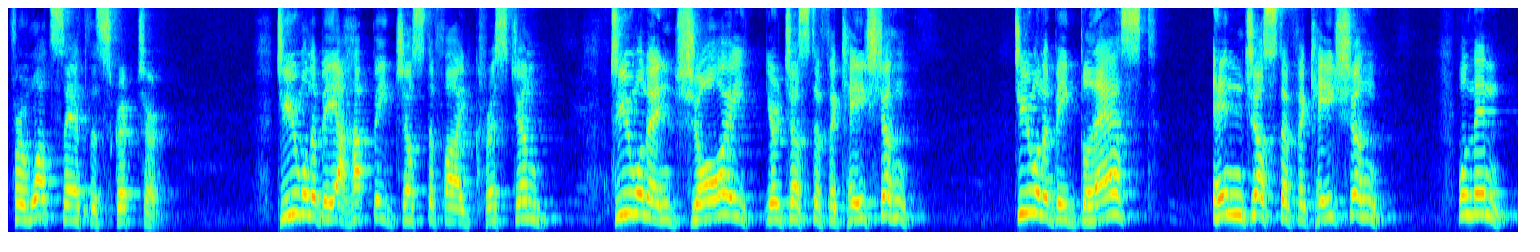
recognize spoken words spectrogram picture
For what saith the scripture? Do you want to be a happy, justified Christian? Do you want to enjoy your justification? Do you want to be blessed in justification? Well, then,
